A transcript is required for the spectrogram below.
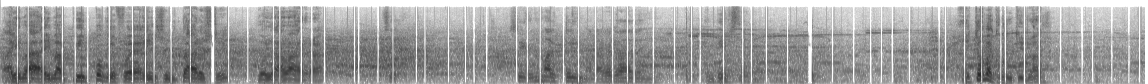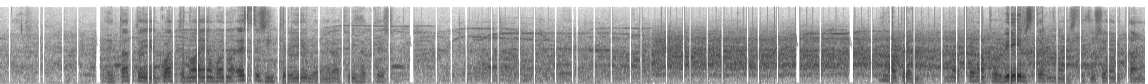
Ahí va, ahí va Pipo que fue a insultarse con la barra. Sí. Sí, un mal clima, la verdad, en, en. Esto va a no bueno, este es increíble, mira, fíjate eso. Una pena, una pena por Birster, una institución tan,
